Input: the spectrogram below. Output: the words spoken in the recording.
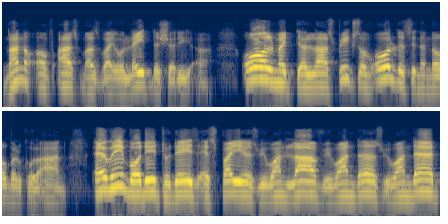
none of us must violate the Sharia. Almighty Allah speaks of all this in the noble Quran. Everybody today aspires, we want love, we want this, we want that,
